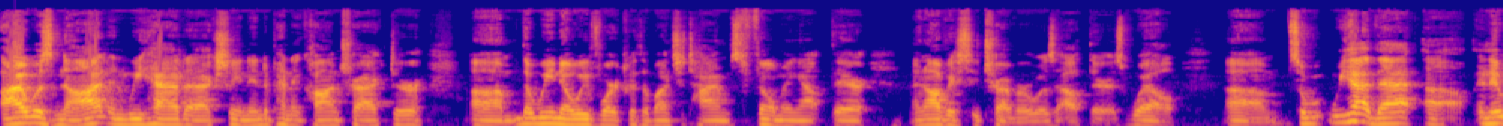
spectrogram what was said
I was not, and we had actually an independent contractor um, that we know we've worked with a bunch of times filming out there, and obviously Trevor was out there as well. Um, so we had that, uh, and it,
